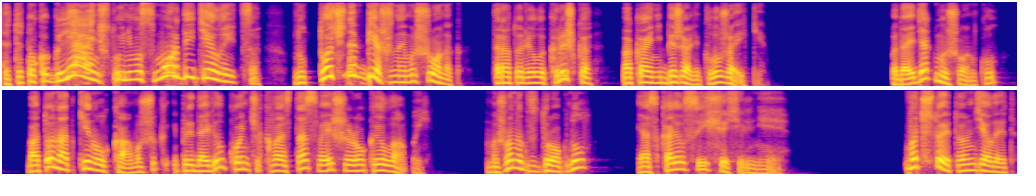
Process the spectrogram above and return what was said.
Да ты только глянь, что у него с мордой делается! Ну точно бешеный мышонок!» — тараторила крышка, пока они бежали к лужайке. Подойдя к мышонку, Батон откинул камушек и придавил кончик хвоста своей широкой лапой. Мышонок вздрогнул и оскалился еще сильнее. «Вот что это он делает?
